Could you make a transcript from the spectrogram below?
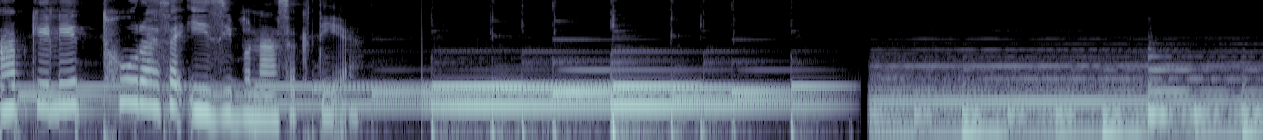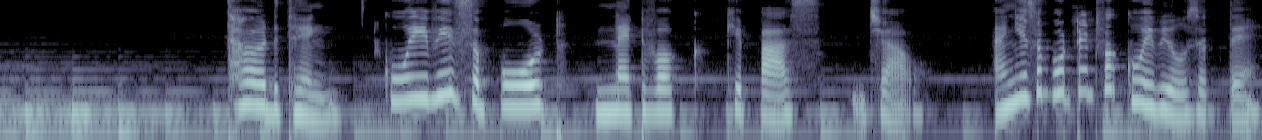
आपके लिए थोड़ा सा इजी बना सकती है। थर्ड थिंग कोई भी सपोर्ट नेटवर्क के पास जाओ। एंड ये सपोर्ट नेटवर्क कोई भी हो सकते हैं।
